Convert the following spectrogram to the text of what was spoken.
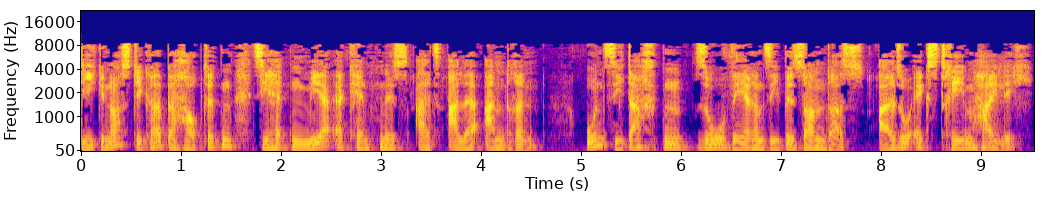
Die Gnostiker behaupteten, sie hätten mehr Erkenntnis als alle anderen. Und sie dachten, so wären sie besonders, also extrem heilig.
